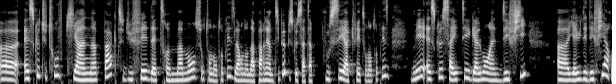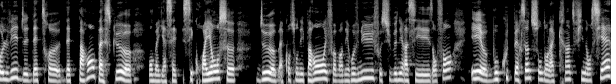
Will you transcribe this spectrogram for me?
est-ce que tu trouves qu'il y a un impact du fait d'être maman sur ton entreprise? Là, on en a parlé un petit peu puisque ça t'a poussé à créer ton entreprise, mais est-ce que ça a été également un défi? Il y a eu des défis à relever d'être d'être parent parce que bon bah y a ces croyances de bah, quand on est parent, il faut avoir des revenus, il faut subvenir à ses enfants. Et beaucoup de personnes sont dans la crainte financière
